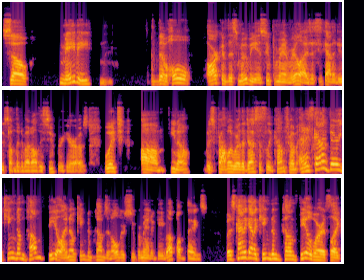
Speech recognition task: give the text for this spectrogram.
So maybe the whole arc of this movie is Superman realizes he's got to do something about all these superheroes, which, um, you know, is probably where the Justice League comes from, and it's got a very Kingdom Come feel. I know Kingdom Come's an older Superman who gave up on things, but it's kind of got a Kingdom Come feel where it's like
